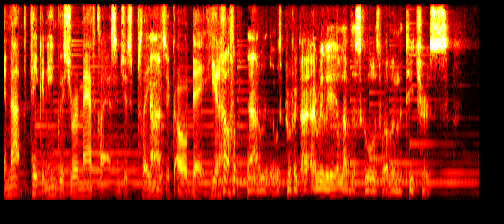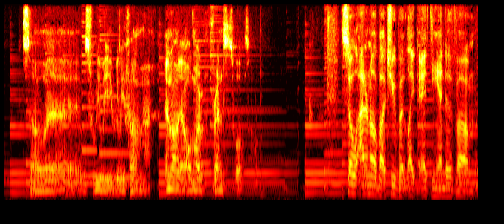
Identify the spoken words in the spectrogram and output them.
and not take an English or a math class and just play Uh, music all day? You know? Yeah, it was- perfect. I, I really loved the school as well and the teachers. So uh, it was really, really fun, and all, all my friends as well. So. So I don't know about you, but like at the end of um,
